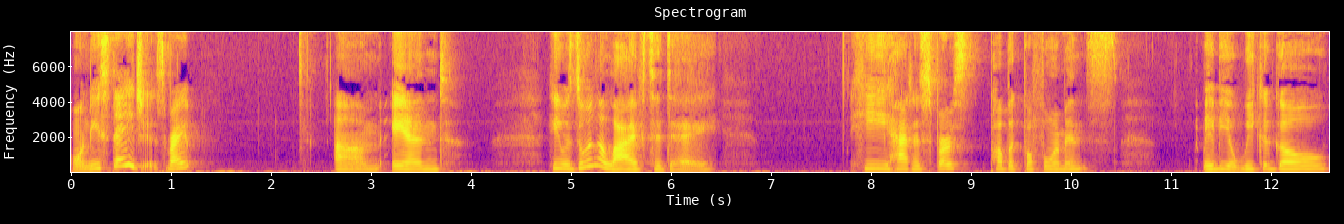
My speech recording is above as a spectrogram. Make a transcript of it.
on these stages, right? Um, and he was doing a live today. He had his first public performance maybe a week ago.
